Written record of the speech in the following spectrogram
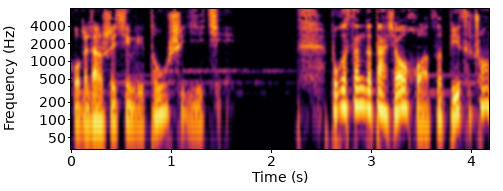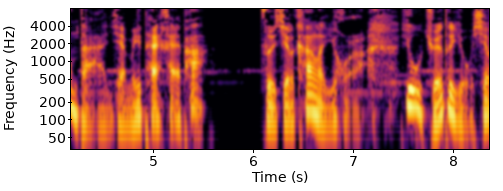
我们当时心里都是一紧，不过三个大小伙子彼此壮胆，也没太害怕。仔细的看了一会儿，又觉得有些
